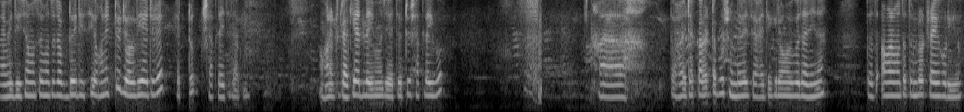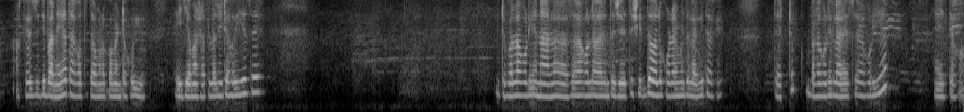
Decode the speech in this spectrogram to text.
আমি দুই চামচের মতো টক দই দিছি, এখন একটু জল দিয়ে এটারে একটু সাতলাইতে থাকুন এখন একটু ডাকিয়ে দিলাম যেহেতু একটু সাতলাইব। তো এটা কালারটা বহু সুন্দর হয়েছে। হাইতে কীরকম হইব জানি না। তো আমার মতো তোমরাও ট্রাই করিও। আখেও যদি বানাইয়া থাকো, তো আমার কমেন্টটা করিও এই যে আমার সাতলানিটা গেছে। একটু ভালো করিয়া না লাড়াচাড়া করলে আর তো, যেহেতু সিদ্ধ আলু কড়াইয়ের মধ্যে লাগি থাকে। তো একটু ভালো করে লাড়াচাড়া করিয়া, এই দেখো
